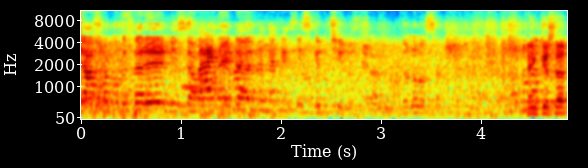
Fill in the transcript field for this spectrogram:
জাত সম্পর্কে স্যারের নিচে আমাদের এটা স্কেপ ছিল, স্যার। ধন্যবাদ, স্যার। থ্যাংক ইউ স্যার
